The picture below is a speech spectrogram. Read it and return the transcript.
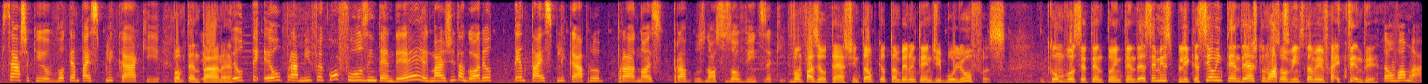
você acha que eu vou tentar explicar aqui? Vamos tentar, eu, né? Eu, eu, para mim foi confuso entender. Imagina agora eu tentar explicar para nós, para os nossos ouvintes aqui. Vamos fazer o teste então, porque eu também não entendi. Bulhufas. Como você tentou entender, você me explica. Se eu entender, acho que o nosso Ótimo. ouvinte também vai entender. Então vamos lá.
